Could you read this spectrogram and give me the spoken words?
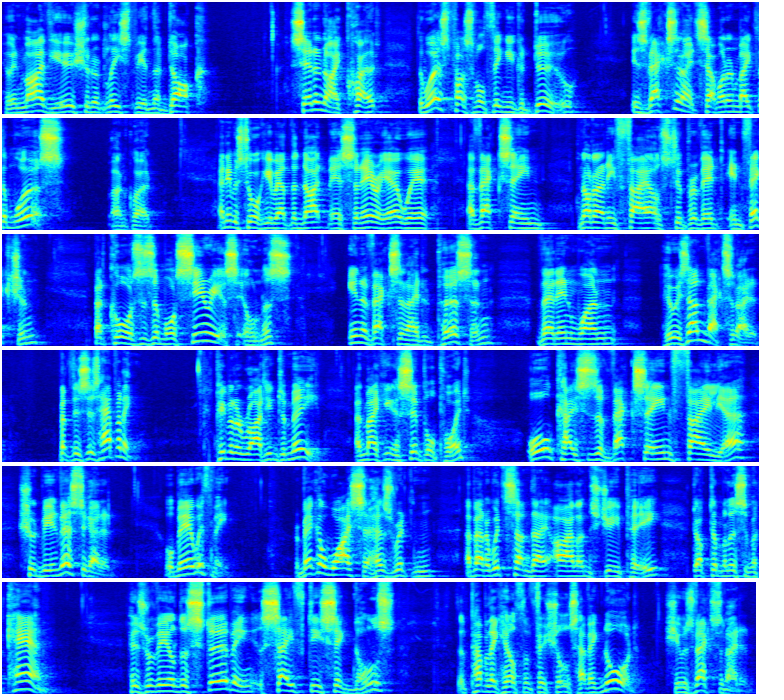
who in my view should at least be in the dock, said, and I quote, the worst possible thing you could do is vaccinate someone and make them worse, unquote. And he was talking about the nightmare scenario where a vaccine not only fails to prevent infection, but causes a more serious illness in a vaccinated person than in one who is unvaccinated. But this is happening. People are writing to me and making a simple point all cases of vaccine failure should be investigated. Well, bear with me. Rebecca Weisser has written about a Whitsunday Islands GP, Dr. Melissa McCann, who's revealed disturbing safety signals that public health officials have ignored. She was vaccinated.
